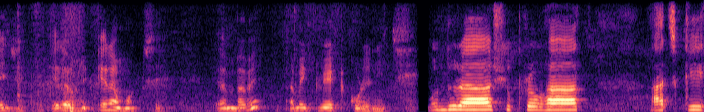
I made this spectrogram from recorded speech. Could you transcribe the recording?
এই যে, এরম এরম হচ্ছে। এরমভাবে আমি গ্রেট করে নিচ্ছি। বন্ধুরা, সুপ্রভাত। আজকে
